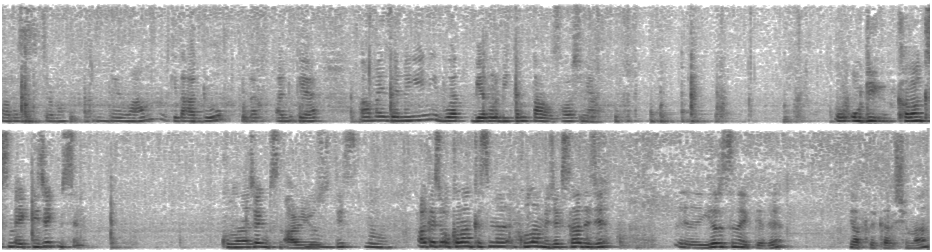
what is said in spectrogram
Karıştırmak devam. Kita aduk, kita aduk ya. Uh, maizena ini buat biar lebih kental sausnya. O, o kalan kısmı ekleyecek misin? Kullanacak mısın? Are you use this? No. Arkadaşlar o kalan kısmı kullanmayacak. Sadece e, yarısını ekledi. Yaptığı karışıma.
